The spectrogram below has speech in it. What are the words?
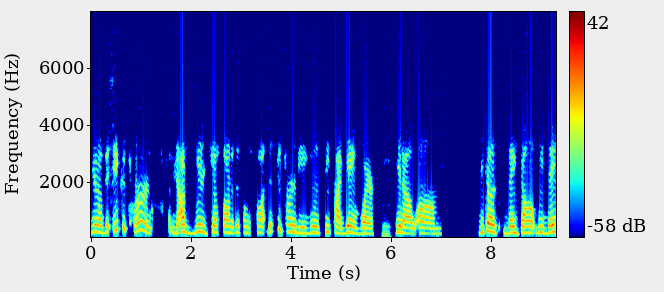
you know, it could turn. I've literally just thought of this on the spot. This could turn to be a UNC type game where, Mm. you know, um, because they don't we they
